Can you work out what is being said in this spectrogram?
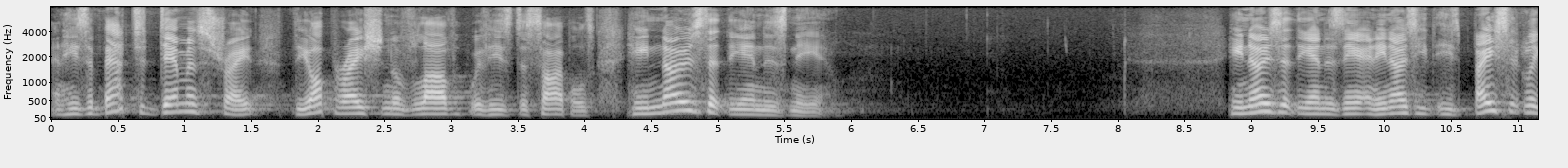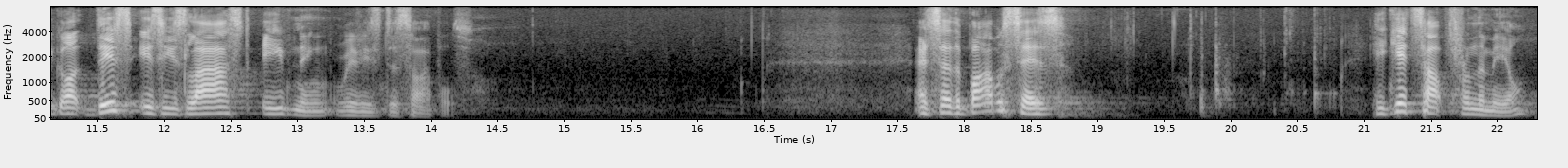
and he's about to demonstrate the operation of love with his disciples. He knows that the end is near. He knows that the end is near, and he knows he, he's basically got this is his last evening with his disciples. And so the Bible says he gets up from the meal,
